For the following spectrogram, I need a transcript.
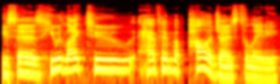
He says he would like to have him apologize to Lady.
